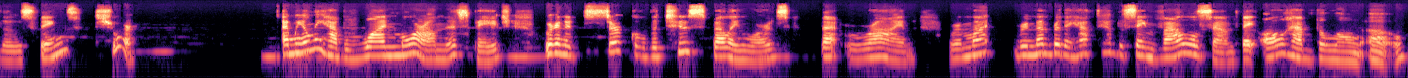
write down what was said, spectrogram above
those things. Sure. And we only have one more on this page. We're going to circle the two spelling words that rhyme. Remi- remember, they have to have the same vowel sound. They all have the long O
